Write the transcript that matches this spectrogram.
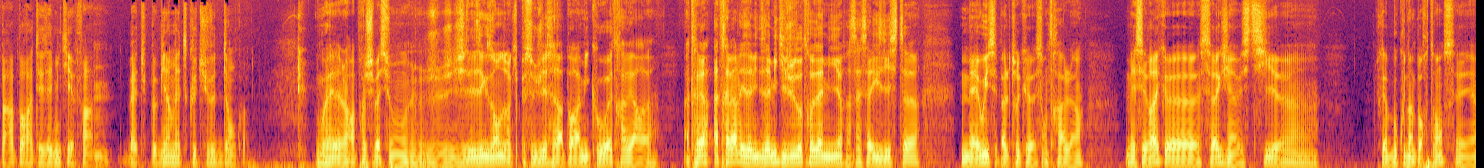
par rapport à tes amitiés. Enfin, Mm. bah, tu peux bien mettre ce que tu veux dedans, quoi. Ouais, alors après, je sais pas si on... j'ai des exemples gens qui peuvent se juger ses rapports amicaux à travers, euh, à travers, à travers les amis des amis qui jugent d'autres amis. Enfin, ça, ça existe. euh. Mais oui, c'est pas le truc central. hein. Mais c'est vrai que c'est vrai que j'ai investi, euh, en tout cas, beaucoup d'importance et, euh,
